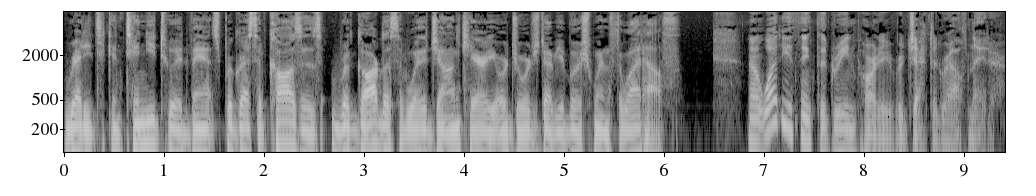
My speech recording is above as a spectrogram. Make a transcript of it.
ready to continue to advance progressive causes, regardless of whether John Kerry or George W. Bush wins the White House. Now, why do you think the Green Party rejected Ralph Nader?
